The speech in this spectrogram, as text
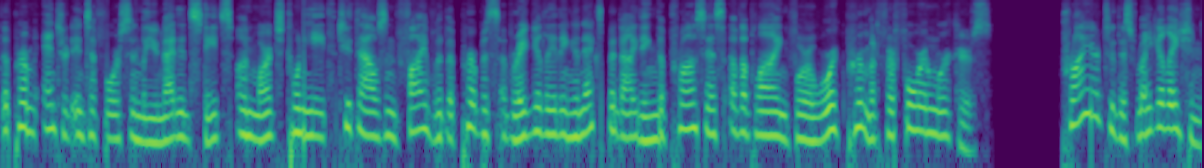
The PERM entered into force in the United States on March 28, 2005 with the purpose of regulating and expediting the process of applying for a work permit for foreign workers. Prior to this regulation,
